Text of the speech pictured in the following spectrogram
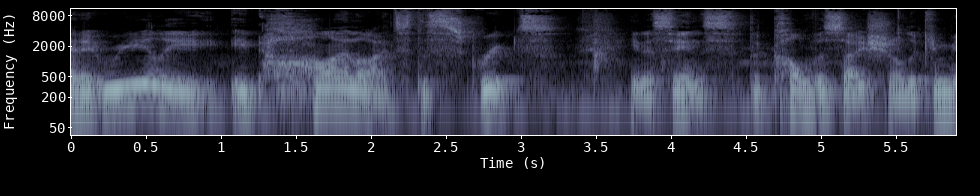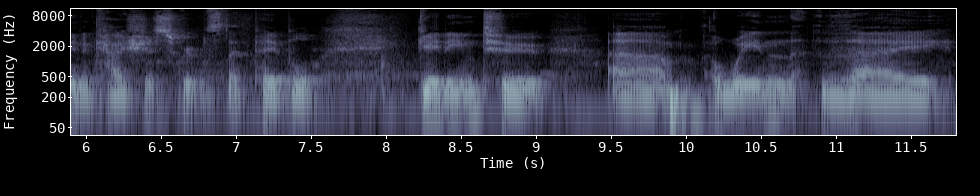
And it really, it highlights the scripts, in a sense, the conversational, the communication scripts that people get into um, when they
